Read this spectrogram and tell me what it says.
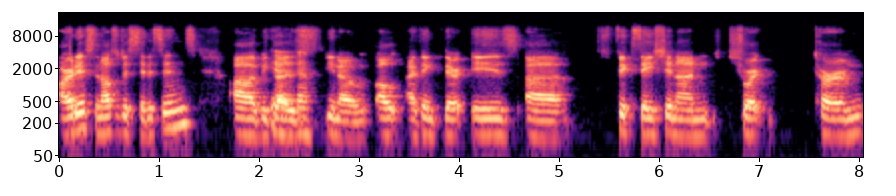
artists and also just citizens, uh, because, yeah, yeah. you know, I think there is a fixation on short term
